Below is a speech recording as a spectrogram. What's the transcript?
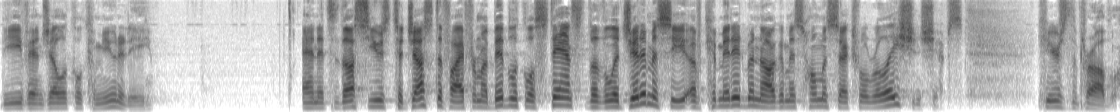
the evangelical community. And it's thus used to justify, from a biblical stance, the legitimacy of committed monogamous homosexual relationships. Here's the problem.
